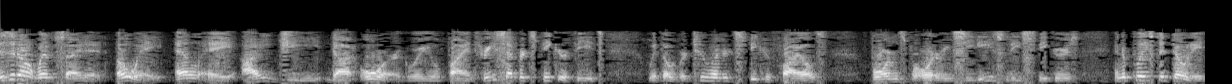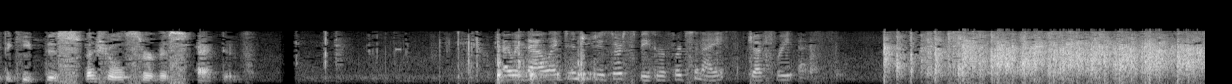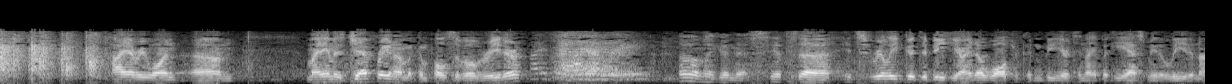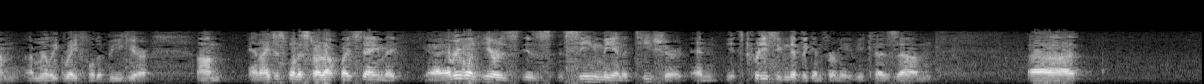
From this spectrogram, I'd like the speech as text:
Visit our website at oalaig.org where you'll find three separate speaker feeds with over 200 speaker files, forms for ordering CDs for these speakers, and a place to donate to keep this special service active. I would now like to introduce our speaker for tonight, Jeffrey S. Hi, everyone. Um, my name is Jeffrey, and I'm a compulsive overeater. Hi, Jeffrey. Oh my goodness, it's uh, it's really good to be here. I know Walter couldn't be here tonight, but he asked me to lead, and I'm I'm really grateful to be here. Um, and I just want to start off by saying that uh, everyone here is is seeing me in a T-shirt, and it's pretty significant for me because. Um, uh,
